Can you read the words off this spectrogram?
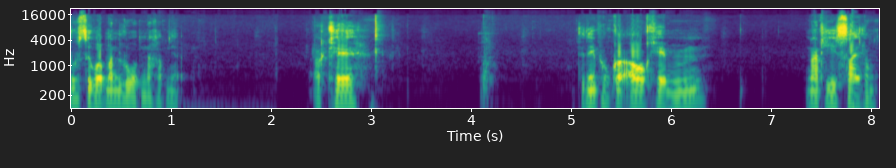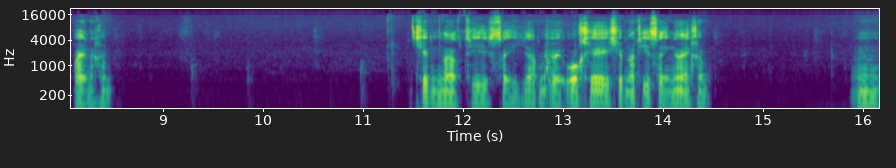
รู้สึกว่ามันหลวมนะครับเนี่ย โอเค ทีนี้ผมก็เอาเข็มนาทีใส่ลงไปนะครับ เข็มนาทีใส่ยากไหม่เอ่ยโอเค เข็มนาทีใส่ง่ายครับ อืม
